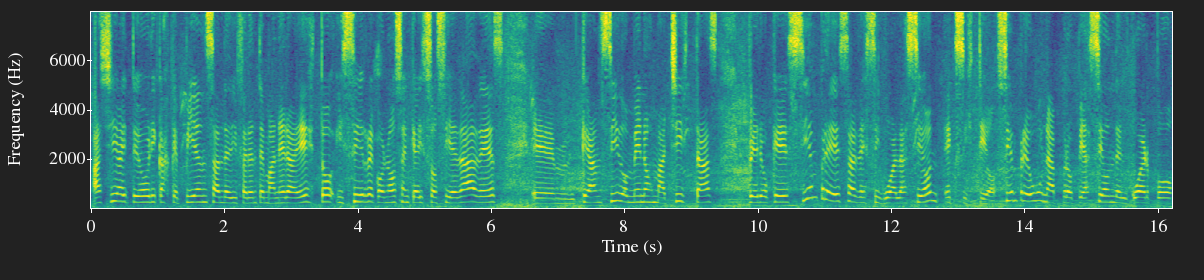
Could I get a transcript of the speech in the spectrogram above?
Allí hay teóricas que piensan de diferente manera esto y sí reconocen que hay sociedades em, que han sido menos machistas, pero que siempre esa desigualación existió, siempre hubo una apropiación del cuerpo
